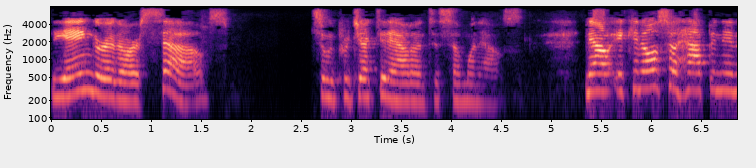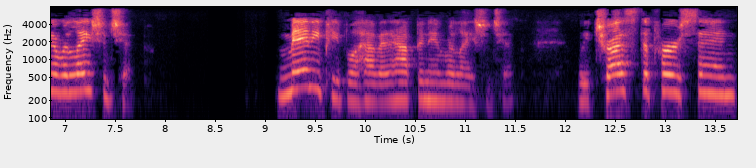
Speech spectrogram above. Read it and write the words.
the anger at ourselves, so we project it out onto someone else. Now, it can also happen in a relationship. Many people have it happen in relationship. We trust the person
